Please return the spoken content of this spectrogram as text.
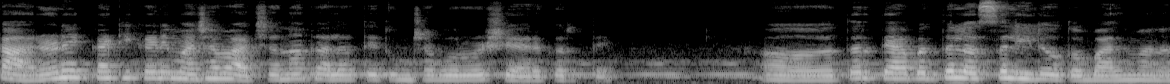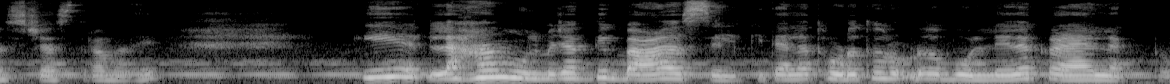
कारण एका ठिकाणी माझ्या वाचनात आलं ते तुमच्याबरोबर शेअर करते. तर त्याबद्दल असं लिहिलं होतं बालमानसशास्त्रामध्ये की लहान मूल म्हणजे अगदी बाळ असेल की त्याला थोडं थोडं बोललेलं कळायला लागतं.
